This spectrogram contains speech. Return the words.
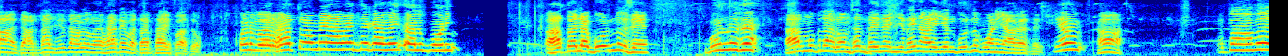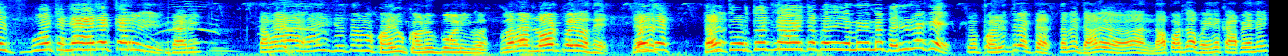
આ ઝાડ ના લેતા આપણે વરસાદે વધાર થાય પાછો. પણ વરસાદ તો અમે આવે જગા નહીં ચાલુ પાણી? આ તો એટલે બોરનું છે. બોરનું છે? હાલ હું પેલા રોમસન ભાઈ ને થઈને આવી બોરનું પાણી આવે છે. એમ? હા. એ તો હવે બોય ના હેડે જ કરવી. તારી? તમે નહીં જોતા ભર્યું ઘણું પાણી. વરસાદ લોટ પડ્યો છે. તોડતો જ ના હોય તો પછી એમને એમાં ભર્યું રાખે. તો ભર્યું જ રાખતા. તમે ઝાડ ના પાડતા ભાઈ ને કાપે નહીં.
